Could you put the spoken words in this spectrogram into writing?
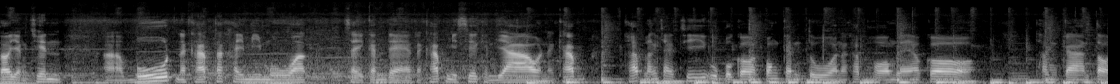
ก็อย่างเช่นบูทนะครับถ้าใครมีหมวกใส่กันแดดนะครับ มีเสื้อแขนยาวนะครับ ครับ หลังจากที่อุปกรณ์ป้องกันตัวนะครับ พร้อมแล้วก็ทำการต่อ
